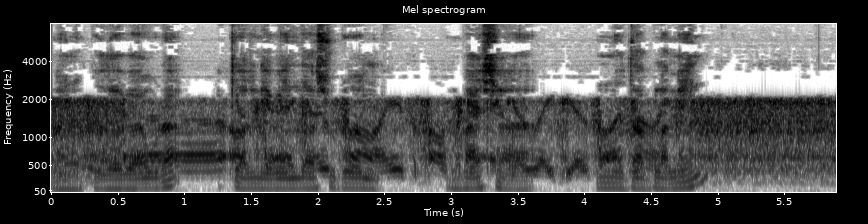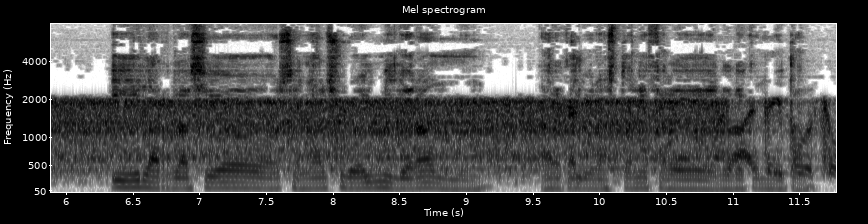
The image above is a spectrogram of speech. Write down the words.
Bueno, podeu veure que el nivell de soroll baixa notablement i la relació senyal-soroll millora un munt. Ara callo una estona i faré, aniré commutant.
